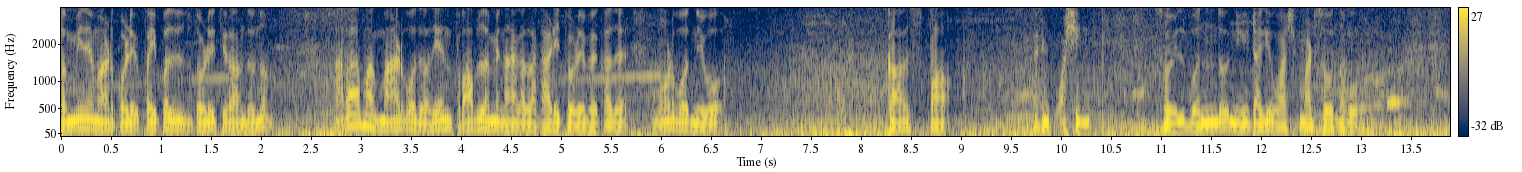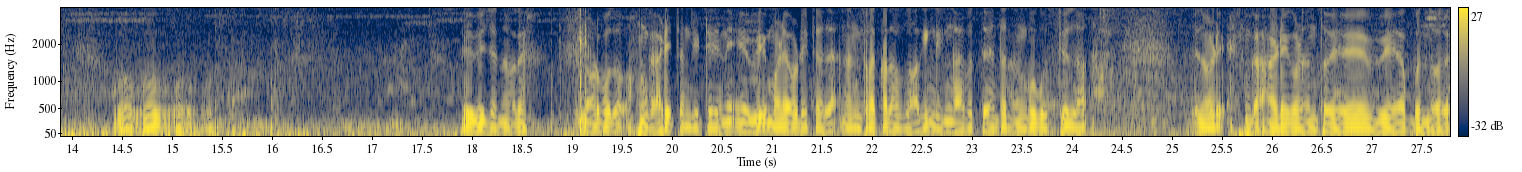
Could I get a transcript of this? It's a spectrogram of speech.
ಕಮ್ಮಿನೇ ಮಾಡ್ಕೊಳ್ಳಿ. ಪೈಪಲ್ಲಿ ತೊಳಿತೀರ ಅಂದ್ರೂ ಆರಾಮಾಗಿ ಮಾಡ್ಬೋದು. ಅದೇನು ಪ್ರಾಬ್ಲಮ್ ಏನಾಗಲ್ಲ. ಗಾಡಿ ತೊಳಿಬೇಕಾದ್ರೆ ನೋಡ್ಬೋದು ನೀವು. Car spa and washing so ಇಲ್ಲಿ ಬಂದು ನೀಟಾಗಿ ವಾಶ್ ಮಾಡಿಸೋದು ನಾವು. ಓ ಓ ಓ. ಹೆವಿ ಜನ ಅವರೇ. ನೋಡ್ಬೋದು, ಗಾಡಿ ತಂದಿಟ್ಟಿದ್ದೀನಿ. ಹೆವಿ ಮಳೆ ಹೊಡಿತದೆ ನನ್ನ ಪ್ರಕಾರ ವ್ಲಾಗಿಂಗ್ ಹೆಂಗಾಗುತ್ತೆ ಅಂತ ನನಗೂ ಗೊತ್ತಿಲ್ಲ. ನೋಡಿ, ಗಾಡಿಗಳಂತೂ ಹೆವಿಯಾಗಿ ಬಂದವೆ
